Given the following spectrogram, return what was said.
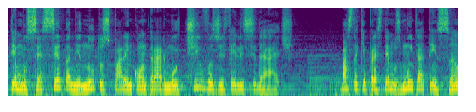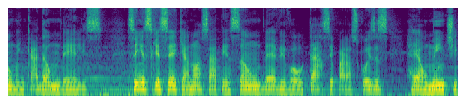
temos 60 minutos para encontrar motivos de felicidade. Basta que prestemos muita atenção em cada um deles, sem esquecer que a nossa atenção deve voltar-se para as coisas realmente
